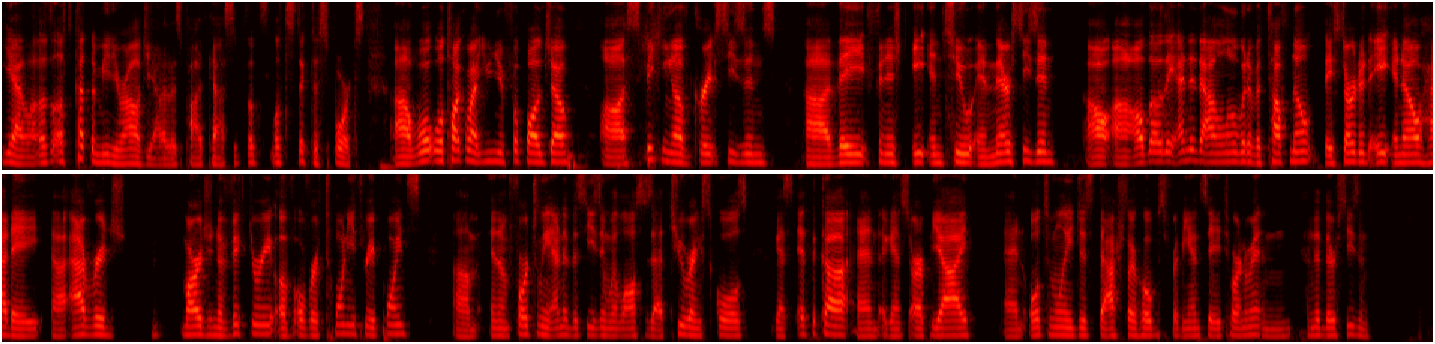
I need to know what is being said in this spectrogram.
Yeah, let's, let's cut the meteorology out of this podcast. Let's let's stick to sports. Uh, we'll we'll talk about Union football, Joe. Uh, speaking of great seasons, uh, they finished eight and two in their season. Uh, uh, although they ended on a little bit of a tough note, they started eight and zero, had a uh, average margin of victory of over twenty three points, um, and unfortunately ended the season with losses at two ranked schools against Ithaca and against RPI, and ultimately just dashed their hopes for the NCAA tournament and ended their season.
